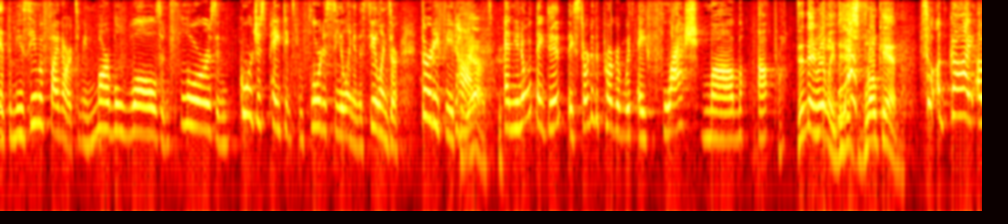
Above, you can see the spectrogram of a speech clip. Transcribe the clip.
at the Museum of Fine Arts. I mean, marble walls and floors and gorgeous paintings from floor to ceiling, and the ceilings are 30 feet high. Yeah, it's good. And you know what they did? They started the program with a flash mob opera. Did they really? They Yes. just broke in. So a guy, a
